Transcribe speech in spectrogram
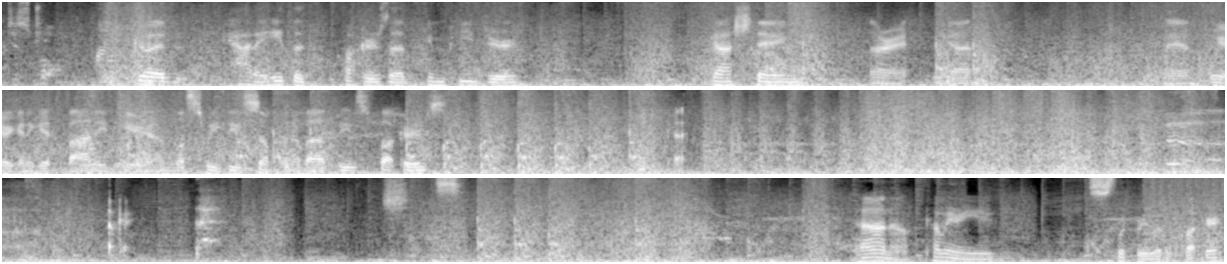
good. God, I hate the fuckers that impede your. Gosh dang. All right, we got. Man, we are gonna get bodied here unless we do something about these fuckers. Okay. Oh no, come here you slippery little fucker.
